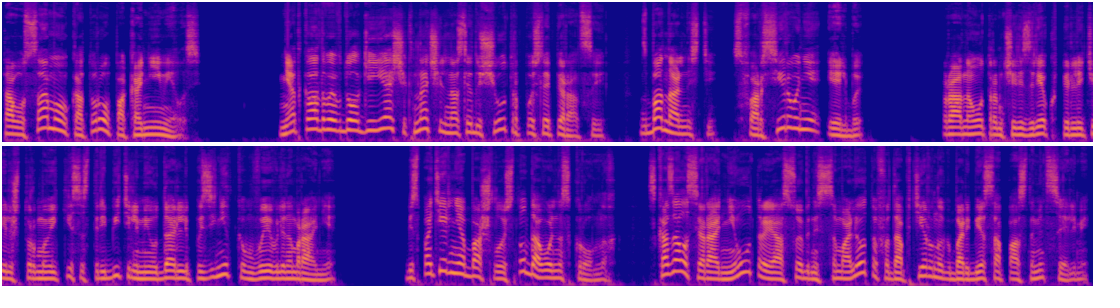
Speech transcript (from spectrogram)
того самого, которого пока не имелось. Не откладывая в долгий ящик, начали на следующее утро после операции. С банальности, с форсирования Эльбы. Рано утром через реку перелетели штурмовики с истребителями и ударили по зениткам, выявленным ранее. Без потерь не обошлось, но довольно скромных. Сказалось и раннее утро, и особенность самолетов, адаптированных к борьбе с опасными целями.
